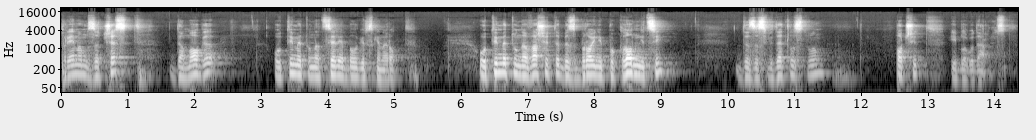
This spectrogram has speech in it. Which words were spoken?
приемам за чест да мога от името на целия български народ, от името на вашите безбройни поклонници да засвидетелствам почет и благодарност.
